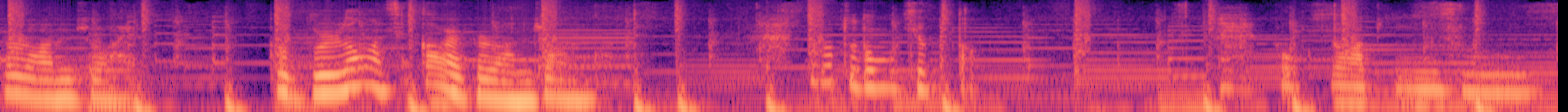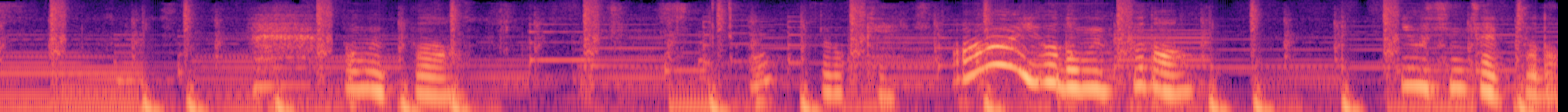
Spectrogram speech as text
별로 안 좋아해요. 그 물렁한 식감을 별로 안 좋아하는 것 같아요. 이것도 너무 귀엽다. 복숭아 빙수. 너무 예쁘다. 어? 이렇게. 아, 이거 너무 예쁘다. 이거 진짜 예쁘다.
